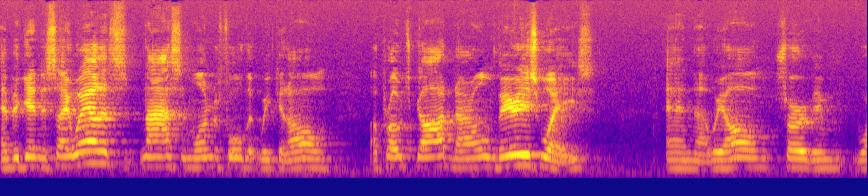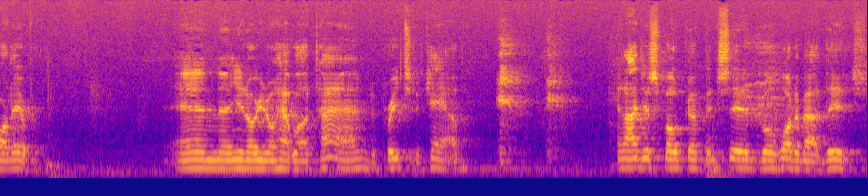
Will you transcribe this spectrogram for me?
and began to say, well, it's nice and wonderful that we can all approach God in our own various ways, and uh, we all serve Him whatever. And, uh, you know, you don't have a lot of time to preach in a cab. And I just spoke up and said, well, what about this?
